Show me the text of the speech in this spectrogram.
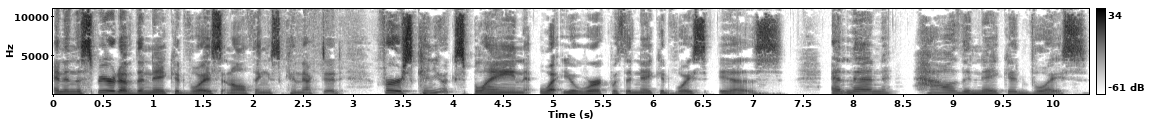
And in the spirit of the naked voice and all things connected, first, can you explain what your work with the naked voice is? And then how the naked voice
